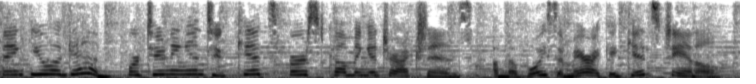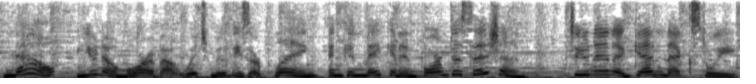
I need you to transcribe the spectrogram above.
Thank you again for tuning in to Kids First Coming Attractions on the Voice America Kids channel. Now you know more about which movies are playing and can make an informed decision. Tune in again next week.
